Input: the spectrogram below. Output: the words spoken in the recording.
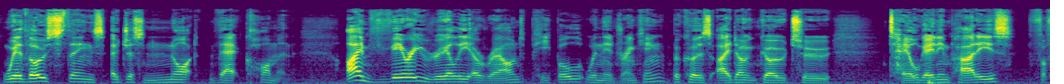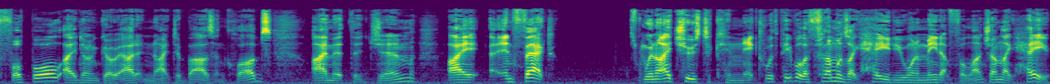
where those things are just not that common. I'm very rarely around people when they're drinking because I don't go to tailgating parties for football. I don't go out at night to bars and clubs. I'm at the gym. I, in fact, when I choose to connect with people, if someone's like, hey, do you want to meet up for lunch? I'm like, hey,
